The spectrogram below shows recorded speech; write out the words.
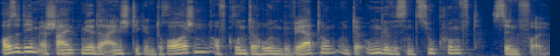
Außerdem erscheint mir der Einstieg in Branchen aufgrund der hohen Bewertung und der ungewissen Zukunft sinnvoll.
